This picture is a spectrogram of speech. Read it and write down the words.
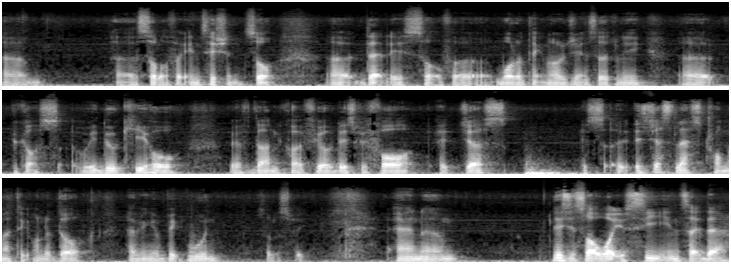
um, sort of an incision. So uh, that is sort of a modern technology, and certainly uh, because we do keyhole, we have done quite a few of this before. It just it's it's just less traumatic on the dog having a big wound, so to speak. And um, this is sort of what you see inside there.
